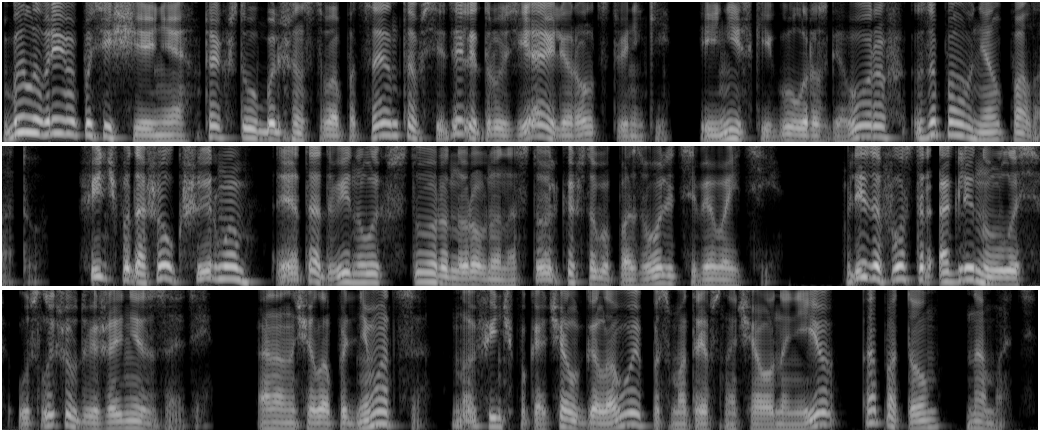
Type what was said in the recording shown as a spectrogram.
Было время посещения, так что у большинства пациентов сидели друзья или родственники, и низкий гул разговоров заполнял палату. Финч подошел к ширмам и отодвинул их в сторону ровно настолько, чтобы позволить себе войти. Лиза Фостер оглянулась, услышав движение сзади. Она начала подниматься, но Финч покачал головой, посмотрев сначала на нее, а потом на мать.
